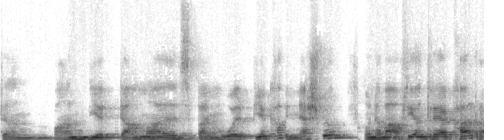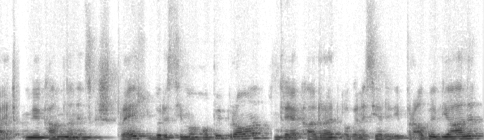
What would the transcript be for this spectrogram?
Dann waren wir damals beim World Beer Cup in Nashville und da war auch die Andrea Karlreit. Und wir kamen dann ins Gespräch über das Thema Hobbybrauer. Andrea Karlreit organisierte die Braubeviale.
